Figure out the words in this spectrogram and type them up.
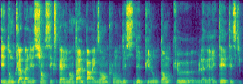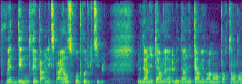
et donc là, bah, les sciences expérimentales, par exemple, ont décidé depuis longtemps que la vérité était ce qui pouvait être démontré par une expérience reproductible. Le dernier terme, est vraiment important dans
